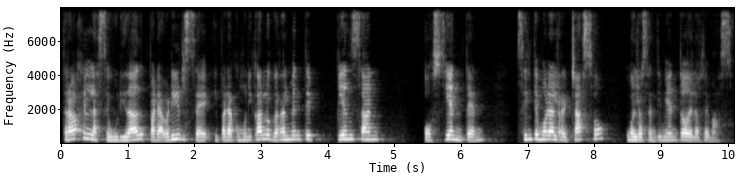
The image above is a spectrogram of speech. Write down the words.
trabajen la seguridad para abrirse y para comunicar lo que realmente piensan o sienten sin temor al rechazo o al resentimiento de los demás.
